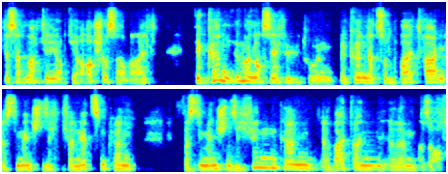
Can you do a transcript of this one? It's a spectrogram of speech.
deshalb macht ihr ja auch die Ausschussarbeit. Wir können immer noch sehr viel tun. Wir können dazu beitragen, dass die Menschen sich vernetzen können, dass die Menschen sich finden können, äh, weiterhin, ähm, also auch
